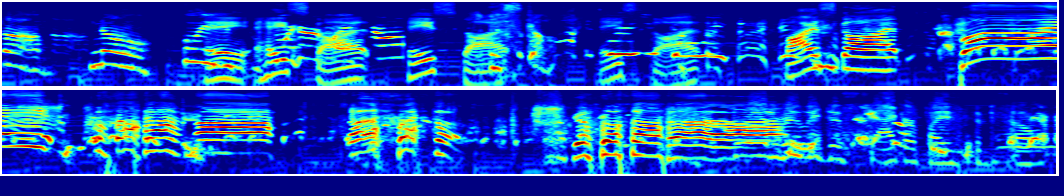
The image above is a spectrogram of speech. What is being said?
stop, no, please. Hey, hey, Where am I Scott. Hey Scott. Scott. Hey Scott. are you Scott. Bye God really just sacrificed himself.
